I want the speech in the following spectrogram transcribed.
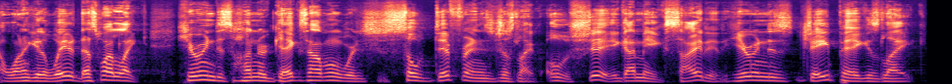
I want to get away. That's why like hearing this Hundred gecs album where it's just so different is just like oh shit, it got me excited. Hearing this JPEG is like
